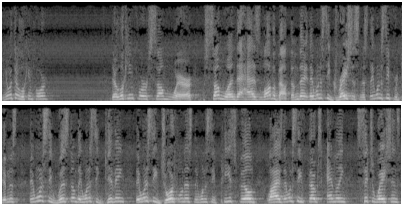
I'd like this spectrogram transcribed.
you know what they're looking for? They're looking for somewhere, someone that has love about them. They, they want to see graciousness. They want to see forgiveness. They want to see wisdom. They want to see giving. They want to see joyfulness. They want to see peace filled lives. They want to see folks handling situations,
